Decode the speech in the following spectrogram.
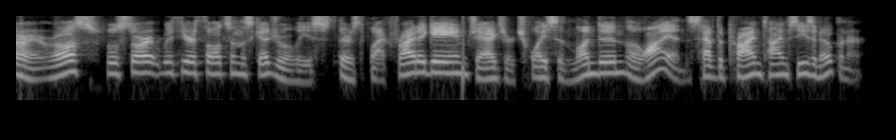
All right, Ross, we'll start with your thoughts on the schedule at least. There's the Black Friday game. Jags are twice in London. The Lions have the primetime season opener.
